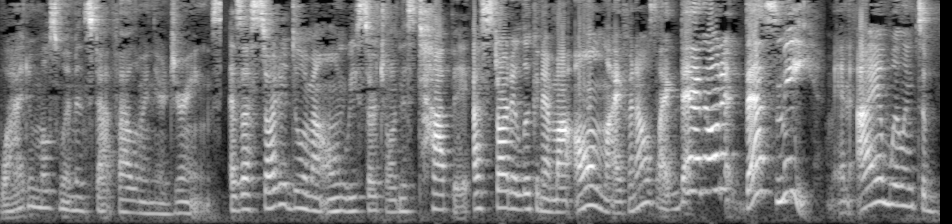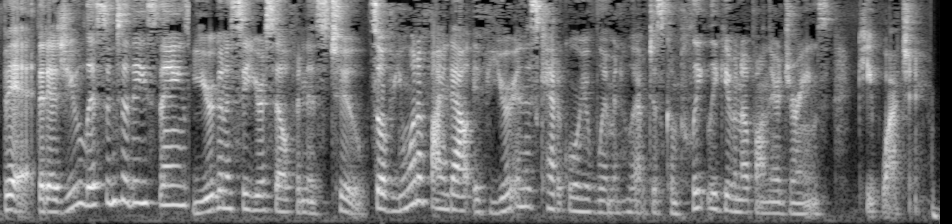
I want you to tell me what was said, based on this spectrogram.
why do most women stop following their dreams? As I started doing my own research on this topic, I started looking at my own life and I was like, dang oh, on it, that's me. And I am willing to bet that as you listen to these things, you're gonna see yourself in this too. So if you wanna find out if you're in this category of women who have just completely given up on their dreams, keep watching.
